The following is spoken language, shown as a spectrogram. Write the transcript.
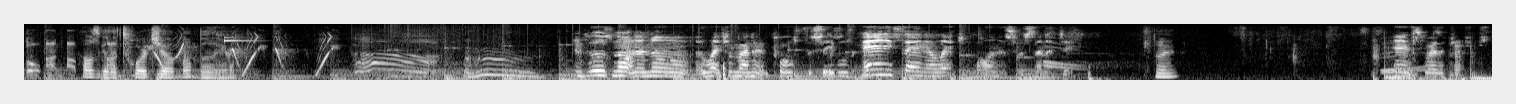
Oh, I'm up. I was gonna I'm- torch out Mumba there. If those not to know, electromagnetic pulse disables anything electrical in its vicinity. Right. Hence why the crushers.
